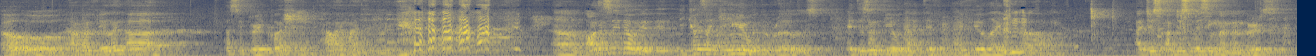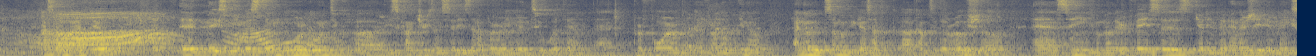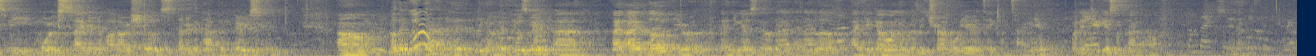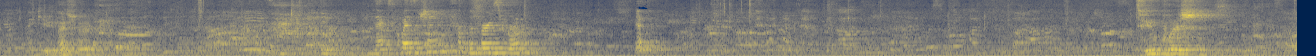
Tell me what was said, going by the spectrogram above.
Oh, how am I feeling? Uh, that's a great question. How am I feeling? um, honestly, though, it, it, because I came here with the rose, it doesn't feel that different. I feel like um, I just I'm just missing my members. That's how I feel. It, it makes me miss them more going to uh, these countries and cities that I've already been to with them and performed in front of you know. I know some of you guys have uh, come to the Rose show and seeing familiar faces, getting the energy, it makes me more excited about our shows that are gonna happen very soon. Um, other than that, it, you know, it feels good. Uh, I, I love Europe, and you guys know that, and I love, I think I want to really travel here and take my time here when I do get some time off. Yeah. Thank you. Nice shirt. Next question from the first row. Yes. Two questions.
